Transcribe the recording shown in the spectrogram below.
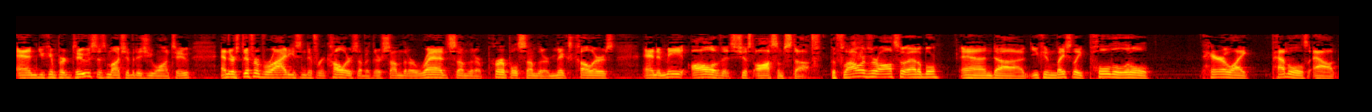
And you can produce as much of it as you want to. And there's different varieties and different colors of it. There's some that are red, some that are purple, some that are mixed colors. And to me, all of it's just awesome stuff. The flowers are also edible, and uh, you can basically pull the little hair-like petals out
